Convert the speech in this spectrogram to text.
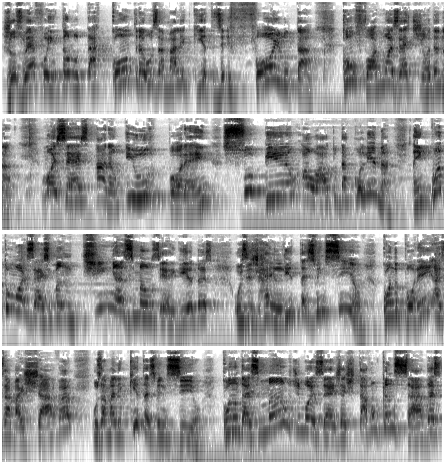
Josué foi então lutar contra os Amalequitas. Ele foi lutar conforme Moisés tinha ordenado. Moisés, Arão e Ur, porém, subiram ao alto da colina. Enquanto Moisés mantinha as mãos erguidas, os israelitas venciam. Quando, porém, as abaixava, os amalequitas venciam. Quando as mãos de Moisés já estavam cansadas,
